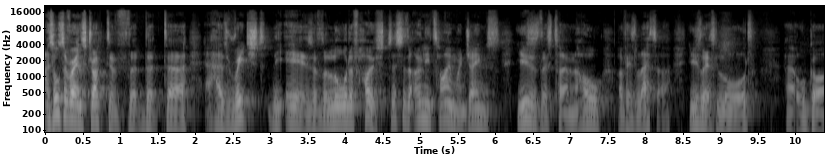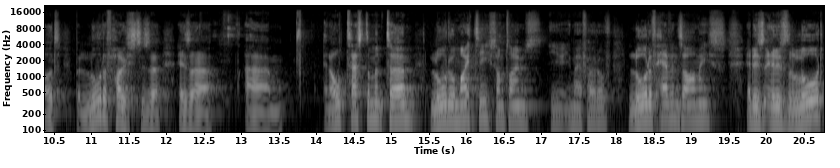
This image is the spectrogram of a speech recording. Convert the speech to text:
it's also very instructive that, that uh, it has reached the ears of the Lord of hosts. This is the only time when James uses this term in the whole of his letter. Usually it's Lord, uh, or God, but Lord of hosts is a, is a, um, an Old Testament term, Lord Almighty, sometimes you, you, may have heard of, Lord of heaven's armies. It is, it is the Lord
